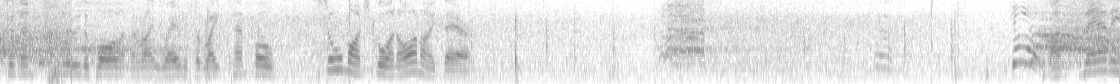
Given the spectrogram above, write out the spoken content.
It's an in- threw the ball in the right way with the right tempo. So much going on out there. And then he.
